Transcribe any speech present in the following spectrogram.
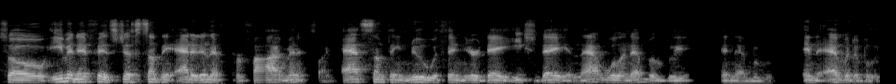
So even if it's just something added in there for five minutes, like add something new within your day each day, and that will inevitably, inevitably, inevitably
